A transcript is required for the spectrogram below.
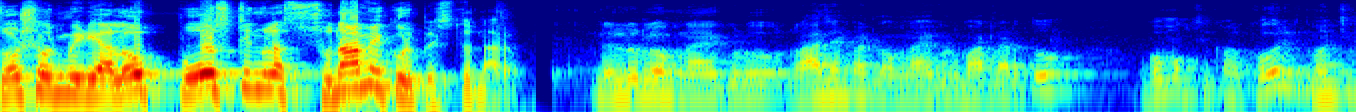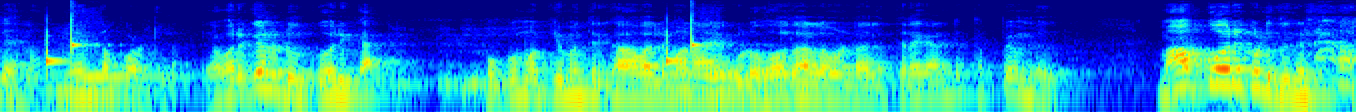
సోషల్ మీడియాలో పోస్టింగ్ల సునామీ కురిపిస్తున్నారు. నెల్లూరులో ఒక నాయకుడు రాజంపేటలో ఒక నాయకుడు మాట్లాడుతూ ఉప ముఖ్య కోరిక మంచిదేనా? నేను తప్పట్ల. ఎవరికైనా ఉంటుంది కోరిక. ఉప ముఖ్యమంత్రి కావాలి మా నాయకుడు హోదాలో ఉండాలి తిరగాలంటే తప్పేం లేదు. మా కోరిక ఉంటుంది కదా.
